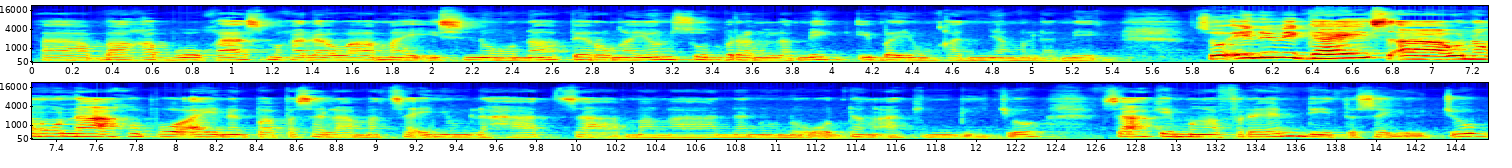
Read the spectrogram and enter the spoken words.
Ah, baka bukas makalawa may snow na pero ngayon sobrang lamig. Iba yung kanyang lamig. So anyway guys, ah, unang-una ako po ay nagpapasalamat sa inyong lahat sa mga nanonood ng aking video. Sa aking mga friend dito sa YouTube.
